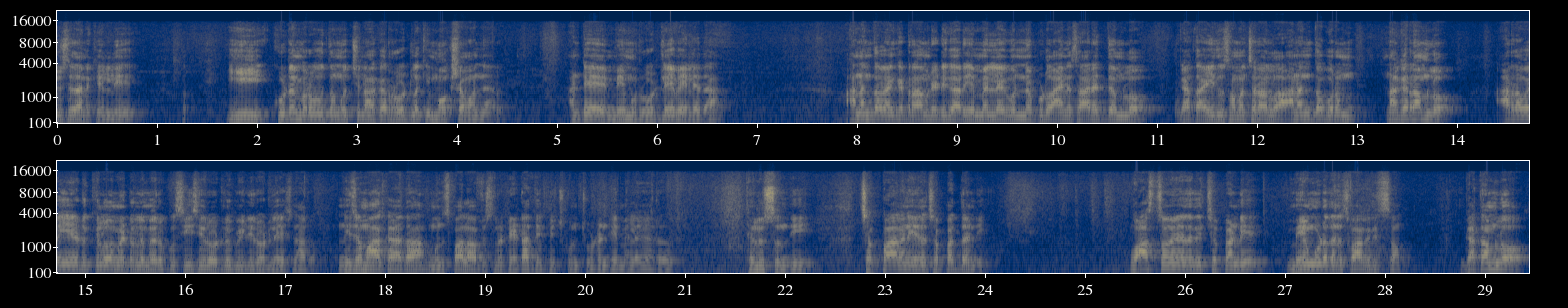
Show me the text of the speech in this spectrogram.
చూసేదానికి వెళ్ళి ఈ కూటమి ప్రభుత్వం వచ్చినాక రోడ్లకి మోక్షం అన్నారు. అంటే మేము రోడ్లే వేయలేదా? అనంత వెంకటరామరెడ్డి గారు ఎమ్మెల్యేగా ఉన్నప్పుడు ఆయన సారథ్యంలో గత ఐదు సంవత్సరాల్లో అనంతపురం నగరంలో అరవై ఏడు కిలోమీటర్ల మేరకు సీసీ రోడ్లు బీటీ రోడ్లు వేసినారు. నిజమా కాదా? మున్సిపల్ ఆఫీసులో డేటా తెప్పించుకుని చూడండి ఎమ్మెల్యే గారు. తెలుస్తుంది. చెప్పాలని ఏదో చెప్పొద్దండి. వాస్తవం ఏదని చెప్పండి. మేము కూడా దాన్ని స్వాగతిస్తాం. గతంలో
